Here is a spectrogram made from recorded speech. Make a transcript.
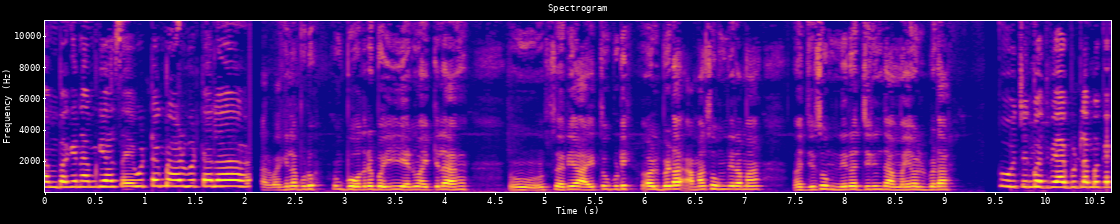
ನಮ್ಮ ಬಗ್ಗೆ ನಮಗೆ ಅಸಹ್ಯ ಊಟಕ್ಕೆ ಮಾಡ್ಬಿಟ್ಟಲ್ಲ. ಪರವಾಗಿಲ್ಲ ಬಿಡು ಬೋದ್ರೆ ಬೈ ಏನು ಆಯ್ತಿಲ್ಲ ಹ್ಞೂ ಸರಿ ಆಯಿತು ಬಿಡಿ ಅಳ್ಬೇಡ. ಅಮ್ಮ ಸುಮ್ನಿರಮ್ಮ. ಅಜ್ಜಿ ಸುಮ್ನಿರ ಅಜ್ಜಿನಿಂದ ಅಮ್ಮಯ್ಯ ಅಳ್ಬೇಡ. ಪೂಜನ್ ಮದ್ವೆ ಆಗ್ಬಿಡ್ಲ ಮಗ.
